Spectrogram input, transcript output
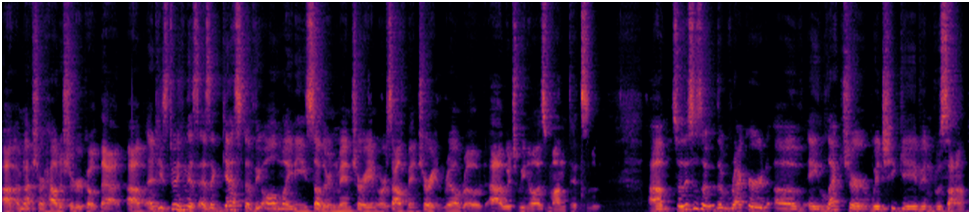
Uh, I'm not sure how to sugarcoat that. Uh, and he's doing this as a guest of the almighty Southern Manchurian or South Manchurian Railroad, uh, which we know as Mantetsu. Um, so this is a, the record of a lecture which he gave in Busan.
